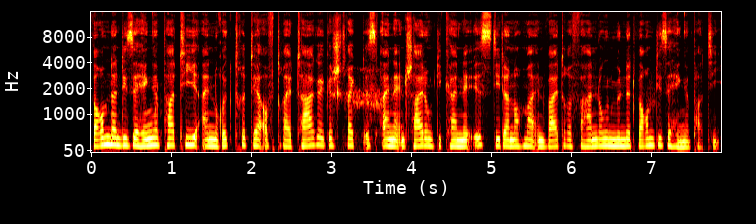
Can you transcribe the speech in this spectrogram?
warum dann diese Hängepartie, einen Rücktritt, der auf drei Tage gestreckt ist, eine Entscheidung, die keine ist, die dann nochmal in weitere Verhandlungen mündet, warum diese Hängepartie?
